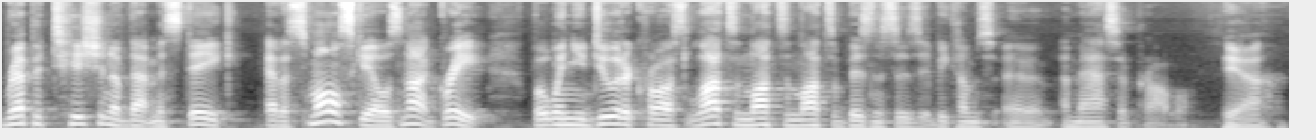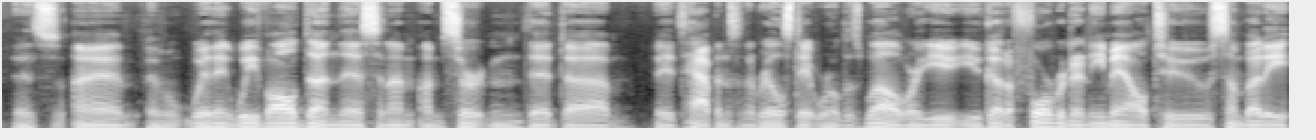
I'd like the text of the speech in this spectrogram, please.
repetition of that mistake at a small scale is not great but when you do it across lots and lots and lots of businesses, it becomes a, a massive problem. Yeah, it's. Uh, we think we've all done this, and I'm I'm certain that uh, it happens in the real estate world as well, where you you go to forward an email to somebody,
